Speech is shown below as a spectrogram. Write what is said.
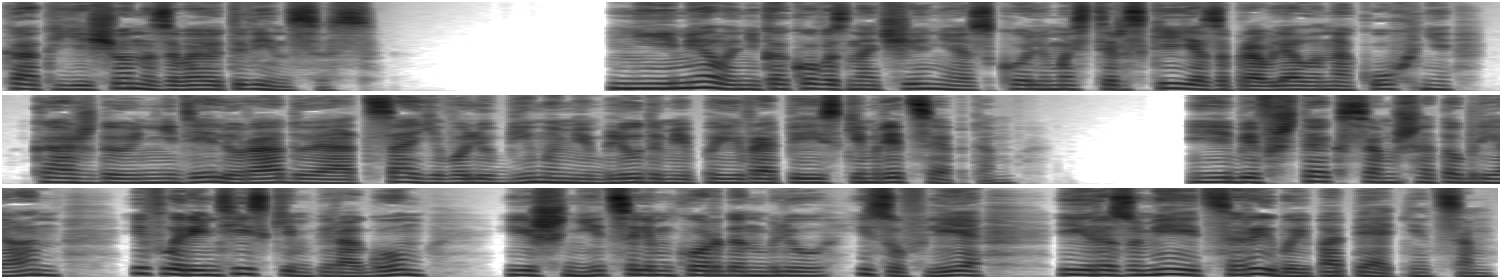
как еще называют Винсес. Не имело никакого значения, сколь мастерски я заправляла на кухне, каждую неделю радуя отца его любимыми блюдами по европейским рецептам. И бифштексом шатобриан, и флорентийским пирогом, и шницелем кордон-блю, и суфле, и, разумеется, рыбой по пятницам,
